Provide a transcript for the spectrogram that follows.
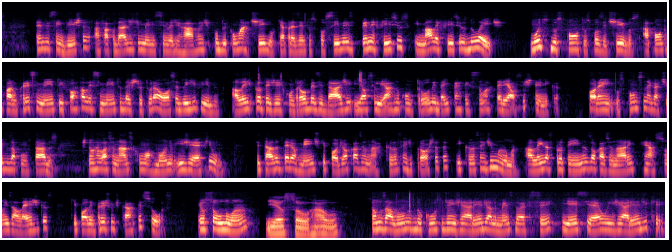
Tendo isso em vista, a Faculdade de Medicina de Harvard publicou um artigo que apresenta os possíveis benefícios e malefícios do leite. Muitos dos pontos positivos apontam para um crescimento e fortalecimento da estrutura óssea do indivíduo, além de proteger contra a obesidade e auxiliar no controle da hipertensão arterial sistêmica. Porém, os pontos negativos apontados estão relacionados com o hormônio IGF-1, citado anteriormente que pode ocasionar câncer de próstata e câncer de mama, além das proteínas ocasionarem reações alérgicas que podem prejudicar pessoas. Eu sou o Luan. E eu sou o Raul. Somos alunos do curso de Engenharia de Alimentos da UFC e esse é o Engenharia de Quê?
